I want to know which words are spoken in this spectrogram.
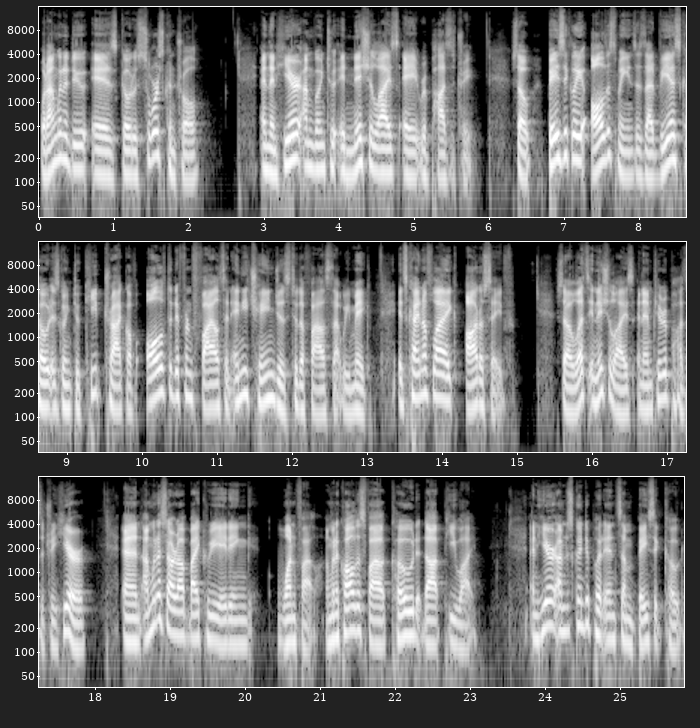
what I'm going to do is go to source control, and then here I'm going to initialize a repository. So basically, all this means is that VS Code is going to keep track of all of the different files and any changes to the files that we make. It's kind of like autosave. So let's initialize an empty repository here. And I'm going to start off by creating one file. I'm going to call this file code.py. And here I'm just going to put in some basic code.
